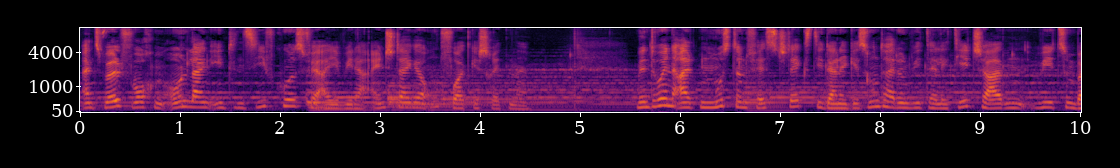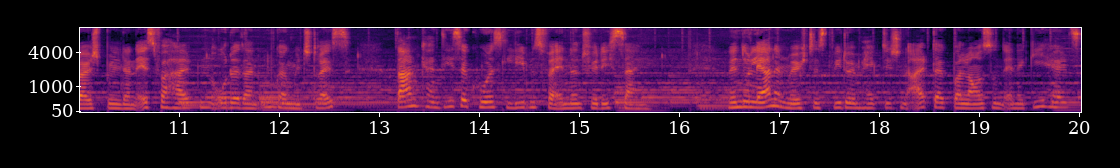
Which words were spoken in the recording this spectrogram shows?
Ein zwölf Wochen Online-Intensivkurs für Ayurveda-Einsteiger und Fortgeschrittene. Wenn du in alten Mustern feststeckst, die deine Gesundheit und Vitalität schaden, wie zum Beispiel dein Essverhalten oder dein Umgang mit Stress, dann kann dieser Kurs lebensverändernd für dich sein. Wenn du lernen möchtest, wie du im hektischen Alltag Balance und Energie hältst,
